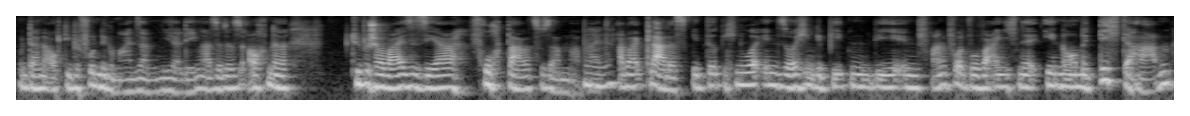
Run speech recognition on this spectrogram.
und dann auch die Befunde gemeinsam niederlegen. Also das ist auch eine typischerweise sehr fruchtbare Zusammenarbeit. Mhm. Aber klar, das geht wirklich nur in solchen Gebieten wie in Frankfurt, wo wir eigentlich eine enorme Dichte haben.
